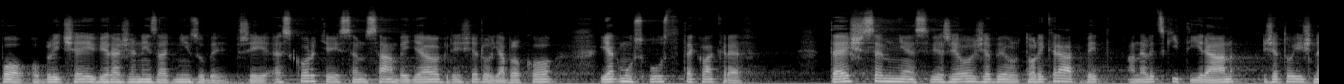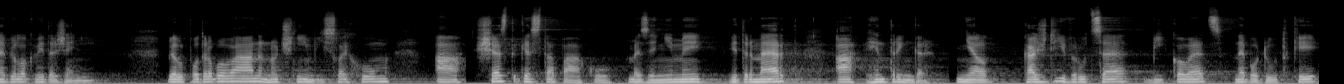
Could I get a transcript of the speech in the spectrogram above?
po obličeji vyraženy zadní zuby. Při eskortě jsem sám viděl, když jedl jablko, jak mu z úst tekla krev. Též se mě svěřil, že byl tolikrát byt a nelidský týrán, že to již nebylo k vydržení. Byl podrobován nočním výslechům a šest gestapáků, mezi nimi Widrmert a Hintringer. Měl každý v ruce bíkovec nebo důdky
